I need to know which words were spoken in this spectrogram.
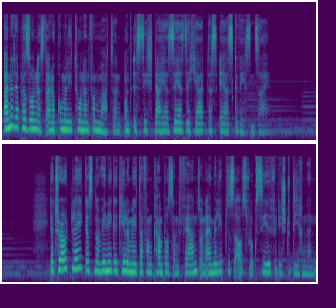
Eine der Personen ist eine Kommilitonin von Martin und ist sich daher sehr sicher, dass er es gewesen sei. Der Trout Lake ist nur wenige Kilometer vom Campus entfernt und ein beliebtes Ausflugsziel für die Studierenden.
